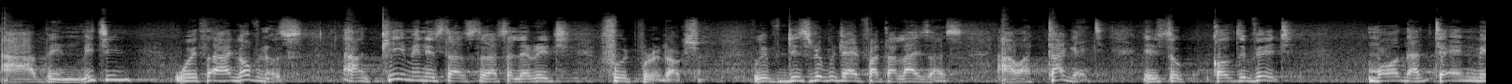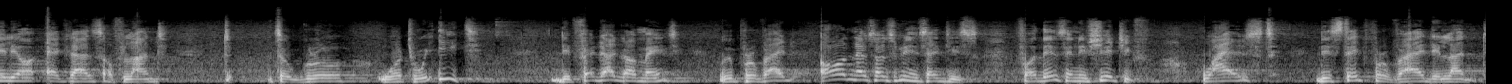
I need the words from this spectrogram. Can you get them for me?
I have been meeting with our governors and key ministers to accelerate food production. We've distributed fertilizers. Our target is to cultivate more than 10 million hectares of land to, to grow what we eat. The federal government will provide all necessary incentives for this initiative, whilst the state provide the land,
